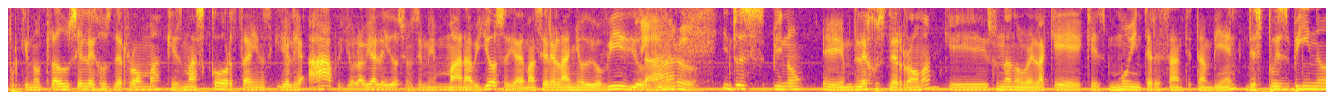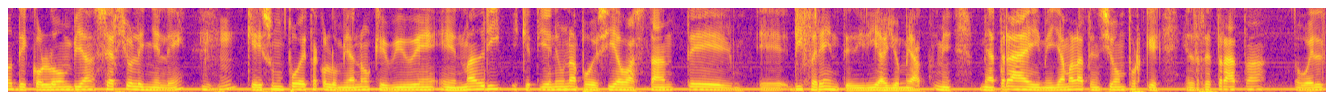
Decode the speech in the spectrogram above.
¿por qué no traduce Lejos de Roma, que es más corta? Y no sé qué. Yo le dije, ah, pues yo lo había leído hace un mes maravilloso y además era el año de Ovidio. Claro. Y entonces vino eh, Lejos de Roma, que es una novela que, que, es muy interesante también. Después vino de Colombia Sergio Leñelé, que es un poeta colombiano que vive en Madrid y que tiene una poesía bastante eh, diferente, diría yo. Me, me, me atrae y me llama la atención porque él retrata o él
